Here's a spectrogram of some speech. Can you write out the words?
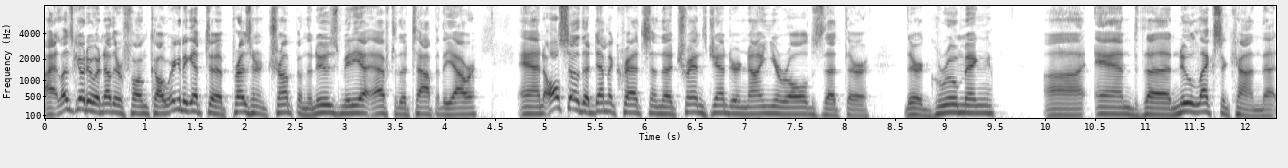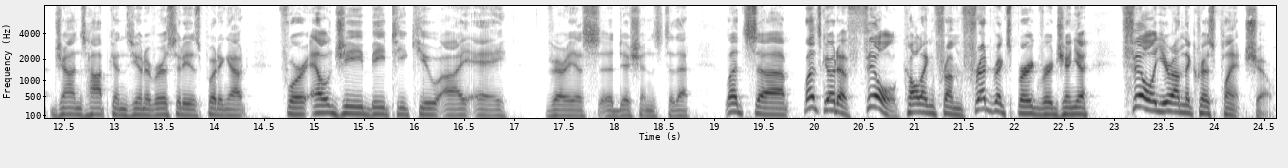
All right, let's go to another phone call. We're going to get to President Trump and the news media after the top of the hour, and also the Democrats and the transgender nine-year-olds that they're they're grooming uh, and the new lexicon that Johns Hopkins University is putting out for LGBTQIA, various additions to that. Let's uh, let's go to Phil calling from Fredericksburg, Virginia. Phil, you're on the Chris Plante Show.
